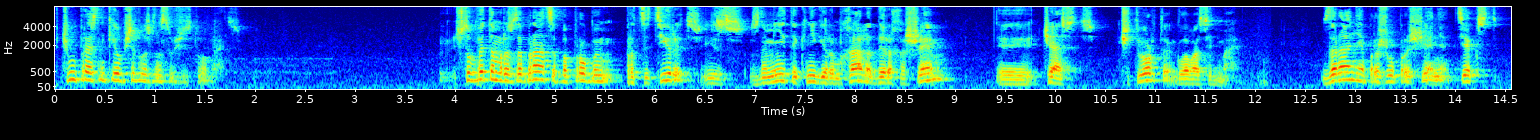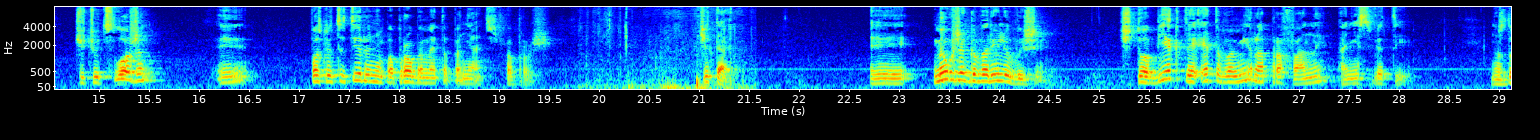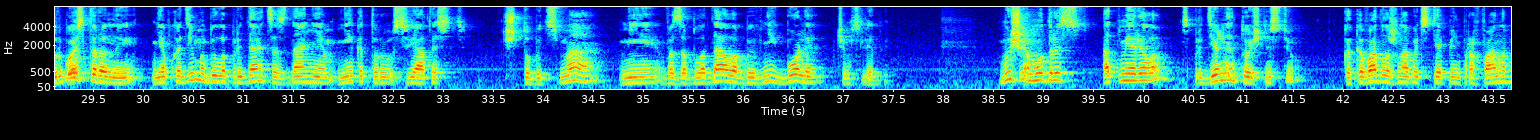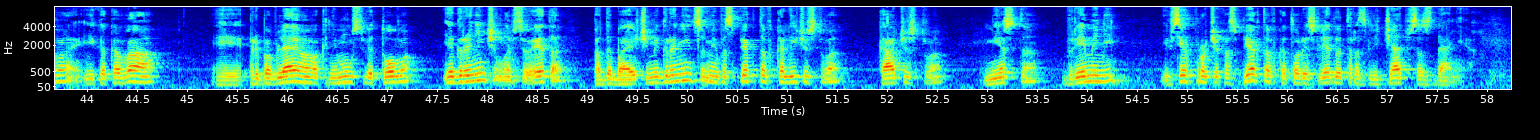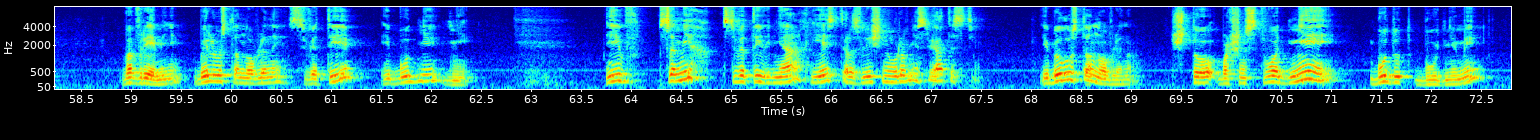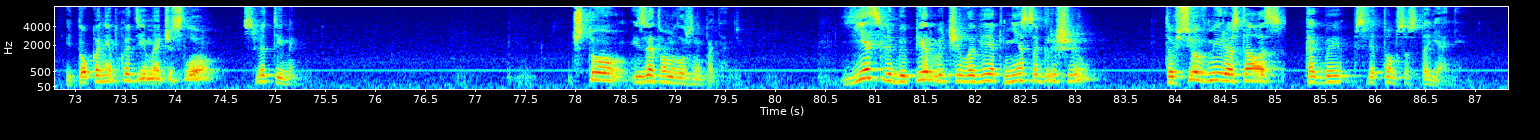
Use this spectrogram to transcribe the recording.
Почему праздники вообще должны существовать? Чтобы в этом разобраться, попробуем процитировать из знаменитой книги Рамхала Дера Хашем, э, часть 4, глава 7. Заранее прошу прощения, текст чуть-чуть сложен, и после цитирования попробуем это понять попроще. Читаю. И мы уже говорили выше, что объекты этого мира профаны, они святые. Но с другой стороны, необходимо было придать созданиям некоторую святость, чтобы тьма не возобладала бы в них более, чем следует. Высшая мудрость отмерила с предельной точностью, какова должна быть степень профанного и какова э, прибавляемого к нему святого, и ограничила все это подобающими границами в аспектах количества, качества, места, времени и всех прочих аспектов, которые следует различать в созданиях. Во времени были установлены святые и будние дни. И в самих святых днях есть различные уровни святости. И было установлено, что большинство дней будут буднями, и только необходимое число святыми – что из этого мы должны понять? Если бы первый человек не согрешил, то все в мире осталось как бы в святом состоянии.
